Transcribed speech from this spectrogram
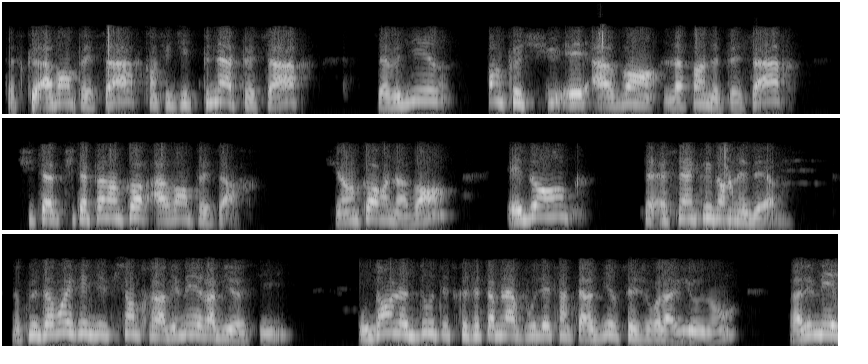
Parce que avant Pesach, quand tu dis Pna Pesach, ça veut dire, tant que tu es avant la fin de Pesach, tu t'appelles encore avant Pesach. Tu es encore en avant, et donc, c'est inclus dans le Neder. Donc nous avons ici une discussion entre Rabbi Meir et Rabbi aussi, où dans le doute, est-ce que cet homme-là voulait s'interdire ce jour-là, oui ou non, Rabbi Meir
